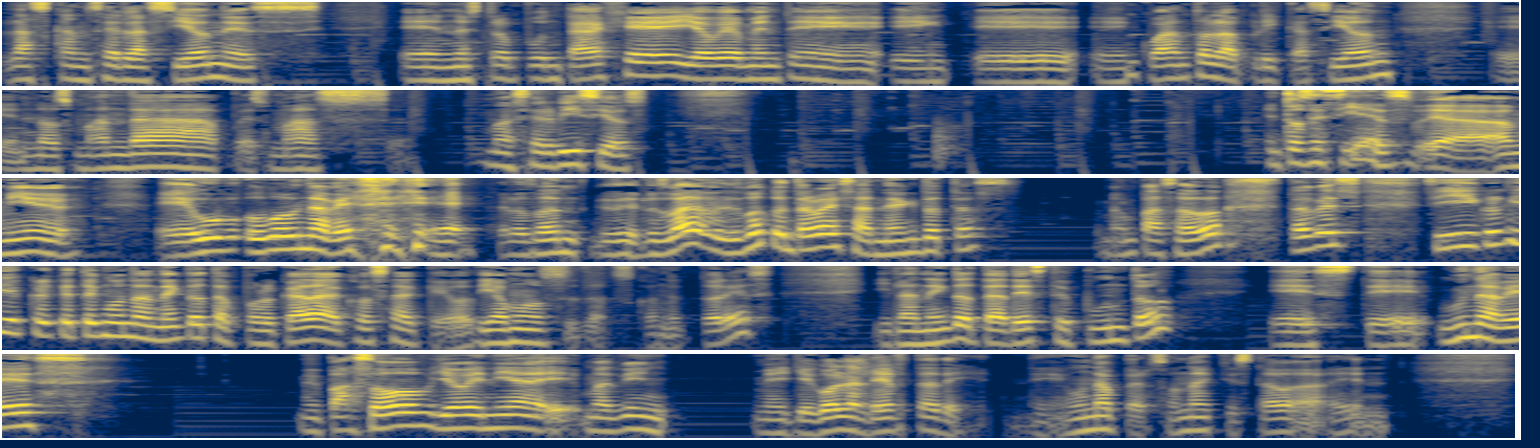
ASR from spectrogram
las cancelaciones en nuestro puntaje y obviamente en, eh, cuanto a la aplicación eh, nos manda pues más, más servicios. Entonces sí es, eh, a mí hubo, una vez, les, voy a, contar varias anécdotas que me han pasado. Tal vez, sí, creo que yo creo que tengo una anécdota por cada cosa que odiamos los conductores. Y la anécdota de este punto, este, una vez me pasó, yo venía, eh, más bien me llegó la alerta de, una persona que estaba en,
